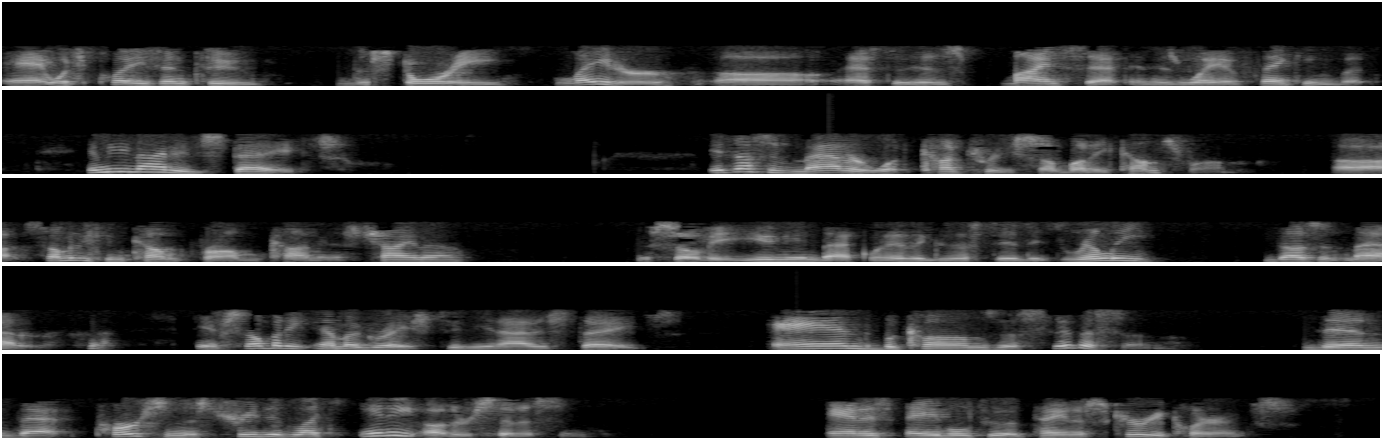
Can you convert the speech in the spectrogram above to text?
and which plays into the story later uh, as to his mindset and his way of thinking. But in the United States, it doesn't matter what country somebody comes from. Uh, somebody can come from communist China, the Soviet Union back when it existed. It really doesn't matter. if somebody emigrates to the United States and becomes a citizen, then that person is treated like any other citizen and is able to obtain a security clearance,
